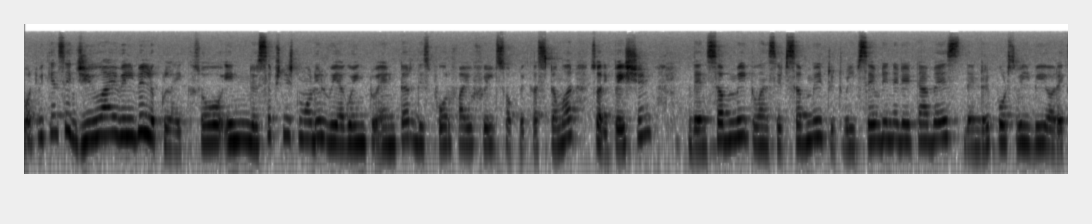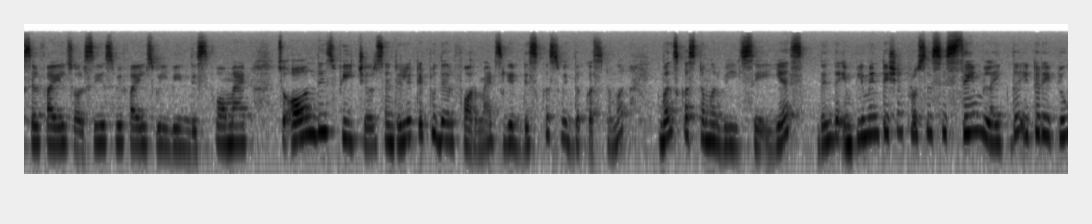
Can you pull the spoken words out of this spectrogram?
what we can say GUI will be look like. So in receptionist module we are going to enter these four five fields of a customer sorry patient then submit. Once it submit it will be saved in a database. Then reports will be or excel files or csv files will be in this format. So all these features and related to their formats get discussed with the customer. Once customer will say yes then the implementation process is same like the iterative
